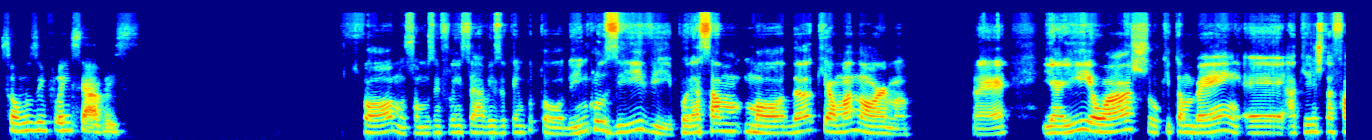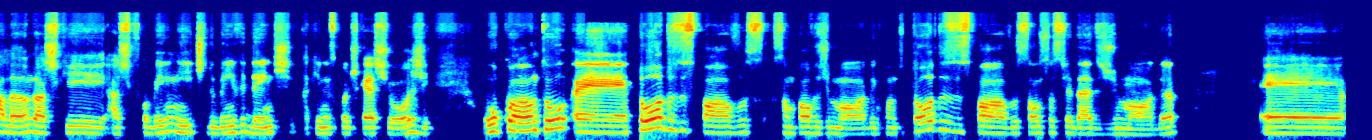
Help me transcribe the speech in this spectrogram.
Somos influenciáveis. Somos, somos influenciáveis o tempo todo, inclusive por essa moda que é uma norma, né? E aí eu acho que também é, aqui a gente está falando, acho que acho que ficou bem nítido, bem evidente aqui nesse podcast hoje, o quanto é, todos os povos são povos de moda, enquanto todos os povos são sociedades de moda. É,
